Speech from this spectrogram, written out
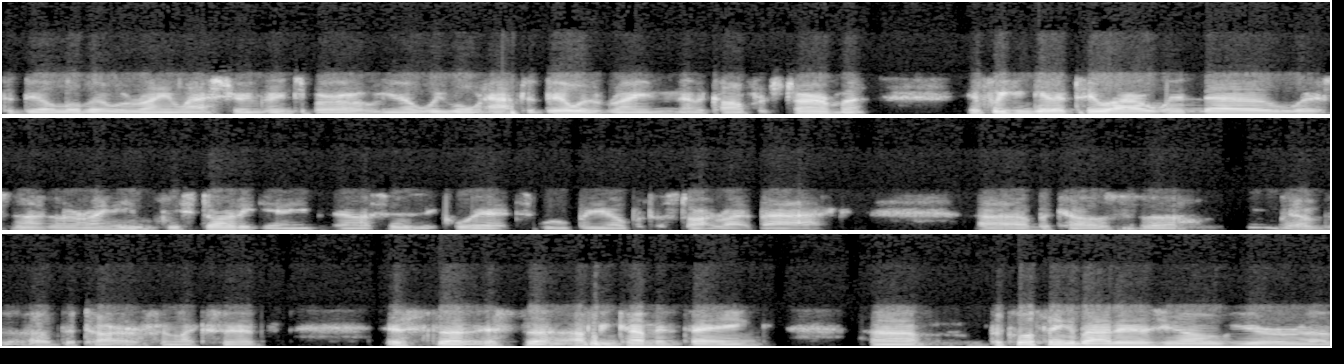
to deal a little bit with rain last year in Greensboro. You know, we won't have to deal with rain in the conference tournament if we can get a two hour window where it's not going to rain, even if we start a game, now as soon as it quits, we'll be able to start right back uh, because uh, of, of the turf. And like I said, it's the it's the up and coming thing. Uh, the cool thing about it is, you know, your uh,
